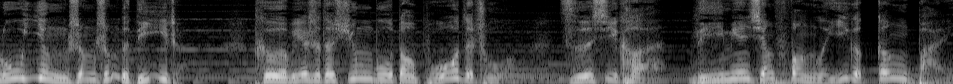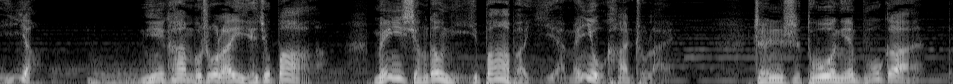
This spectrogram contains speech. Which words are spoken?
颅硬生生的低着，特别是他胸部到脖子处，仔细看里面像放了一个钢板一样。你看不出来也就罢了，没想到你爸爸也没有看出来。真是多年不干都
